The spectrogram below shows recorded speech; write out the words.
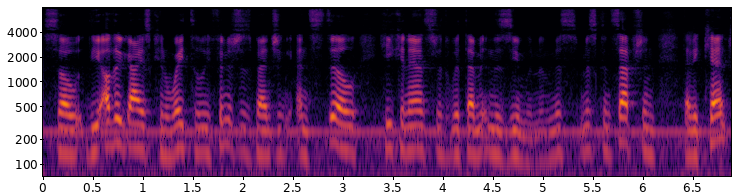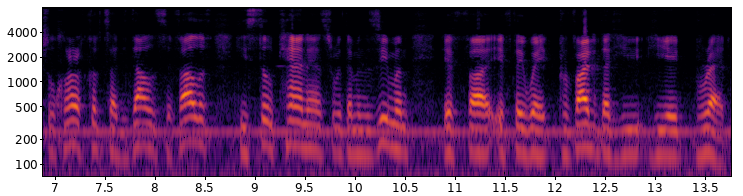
So the other guys can wait till he finishes benching and still he can answer with them in the zimun. A mis- misconception that he can't. He still can answer with them in the zimun if uh, if they wait, provided that he, he ate bread.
